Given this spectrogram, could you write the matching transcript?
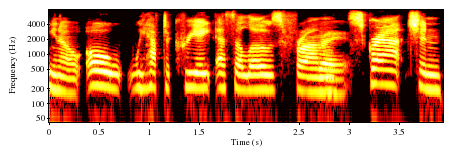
you know, oh, we have to create SLOs from right. scratch, and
